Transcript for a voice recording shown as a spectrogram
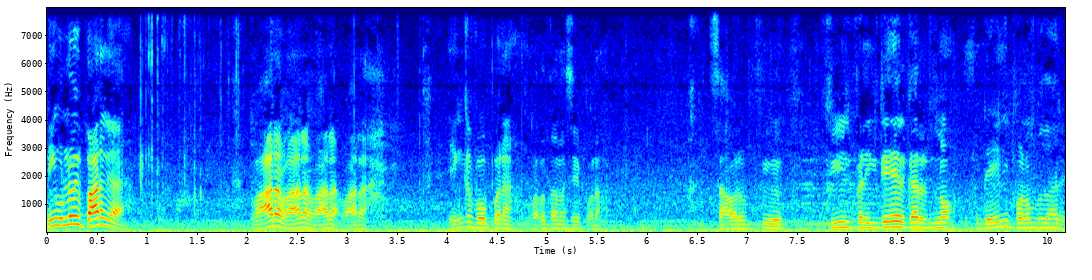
நீ உள்ளே போய் பாருங்கள் வார வார வார வார. எங்கே போக போகிறேன் வரதானே செய்ய போகிறேன் ஸோ அவர் ஃபீல் பண்ணிக்கிட்டே இருக்காரு இன்னும். டெய்லி புலம்புதாரு.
